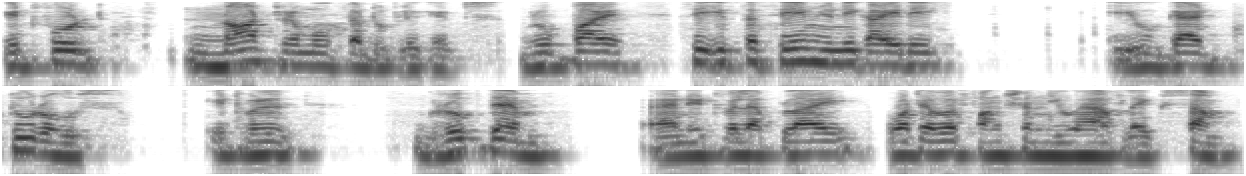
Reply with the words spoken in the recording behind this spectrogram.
it would not remove the duplicates. Group by see if the same unique id you get two rows it will group them and it will apply whatever function you have like sum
